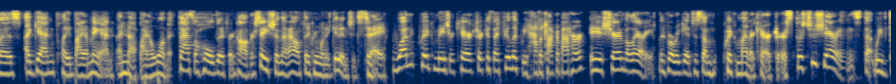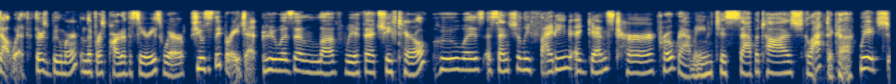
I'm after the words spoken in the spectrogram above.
was again played by a man and not by a woman? That's a whole different conversation that I don't think we want to get into today. One quick major character, because I feel like we have to talk about her, is Sharon Valerii before we get to some quick minor characters. There's two Sharons that we've dealt with. There's Boomer in the first part of the series, where she was a sleeper agent who was in love with uh, Chief Tyrol, who was essentially fighting against her programming to sabotage Galactica, which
